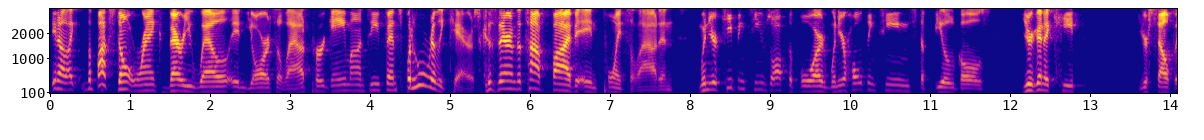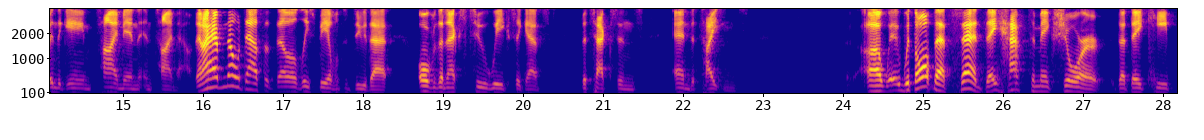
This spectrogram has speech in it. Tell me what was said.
you know, like the Bucs don't rank very well in yards allowed per game on defense, but who really cares? Because they're in the top five in points allowed. And when you're keeping teams off the board, when you're holding teams to field goals, you're going to keep yourself in the game time in and time out. And I have no doubts that they'll at least be able to do that over the next two weeks against the Texans and the Titans. Uh, with all that said, they have to make sure that they keep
